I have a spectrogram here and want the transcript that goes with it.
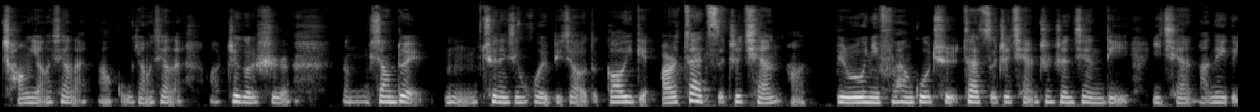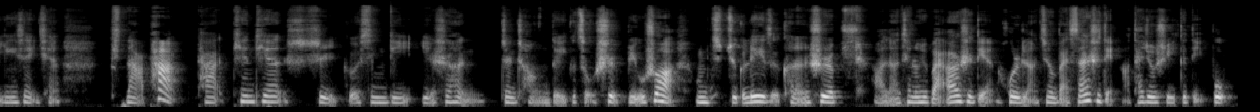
长阳线来啊，股阳线来啊，这个是嗯相对嗯确定性会比较的高一点。而在此之前啊，比如你复盘过去，在此之前真正见底以前啊，那个阴线以前。哪怕它天天是一个新低，也是很正常的一个走势。比如说啊，我们举个例子，可能是啊两千六百二十点或者两千六百三十点啊，它就是一个底部。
